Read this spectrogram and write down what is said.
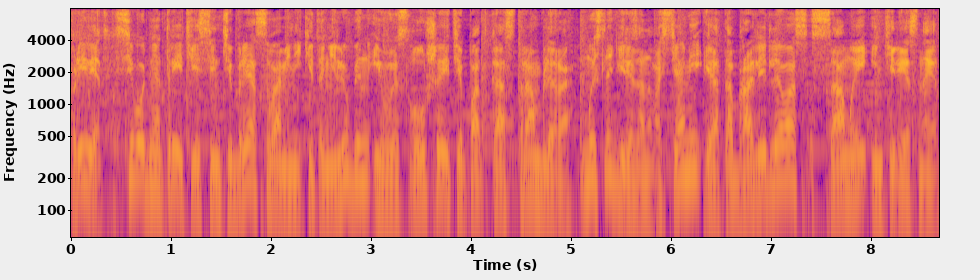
Привет! Сегодня 3 сентября, с вами Никита Нелюбин, и вы слушаете подкаст «Рамблера». Мы следили за новостями и отобрали для вас самые интересные.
